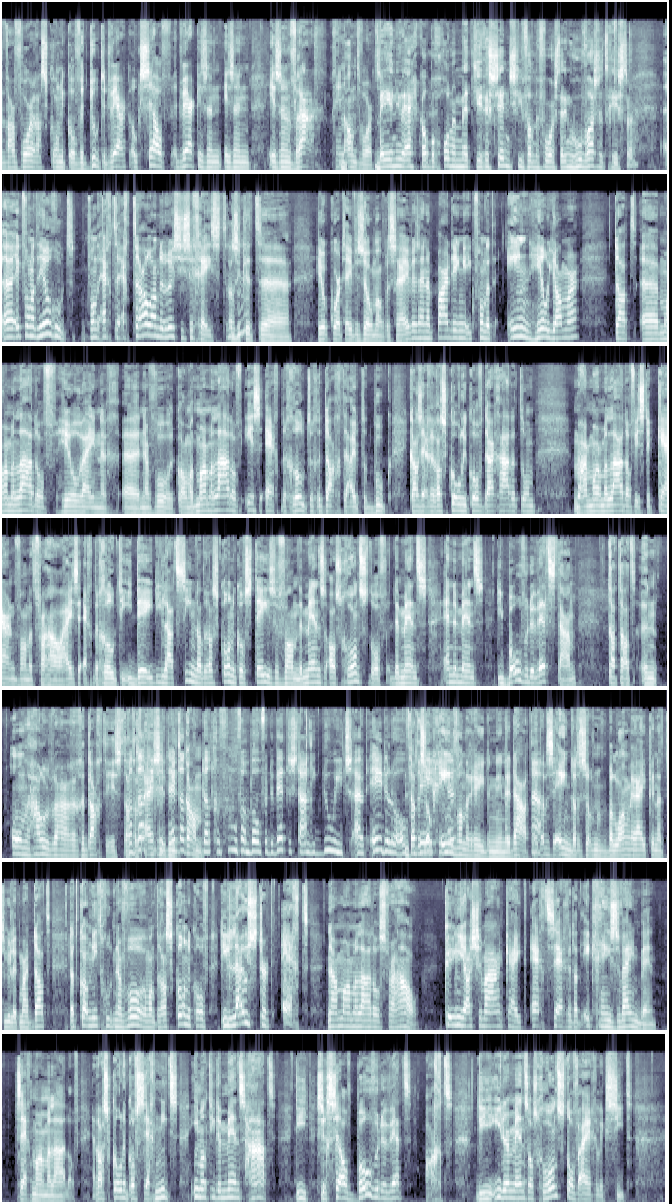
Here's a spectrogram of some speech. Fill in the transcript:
waarvoor Raskolnikov het doet. Het werk ook zelf, het werk is een, is een, is een vraag, geen antwoord. Ben je nu eigenlijk al begonnen met je recensie van de voorstelling? Hoe was het gisteren? Uh, ik vond het heel goed. Ik vond het echt, echt trouw aan de Russische geest. Als mm -hmm. ik het uh, heel kort even zo mag beschrijven. Er zijn een paar dingen, ik vond het één heel jammer dat uh, Marmeladov heel weinig uh, naar voren kwam. Want Marmeladov is echt de grote gedachte uit dat boek. Ik kan zeggen Raskolnikov, daar gaat het om. Maar Marmeladov is de kern van het verhaal. Hij is echt de grote idee. Die laat zien dat Raskolnikovs these van de mens als grondstof... de mens en de mens die boven de wet staan... dat dat een onhoudbare gedachte is. Dat Want dat, eigenlijk is het, niet dat, kan. Dat gevoel van boven de wet te staan, ik doe iets uit edele overwegingen. Dat is ook één van de redenen inderdaad. Ja. Dat is één, dat is ook een belangrijke natuurlijk. Maar dat, dat kwam niet goed naar voren. Want Raskolnikov die luistert echt naar Marmeladovs verhaal. Kun je als je me aankijkt echt zeggen dat ik geen zwijn ben? Zegt Marmeladov. En Raskolnikov zegt niets. Iemand die de mens haat. Die zichzelf boven de wet acht. Die ieder mens als grondstof eigenlijk ziet.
